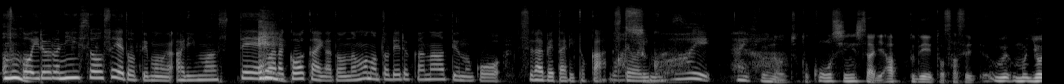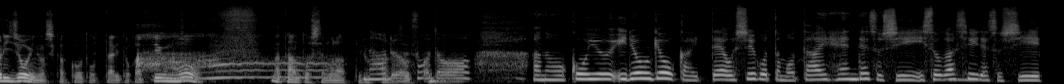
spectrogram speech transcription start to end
こういろいろ認証制度っていうものがありまして、まだ落語会がどんなもの取れるかなっていうのをこう調べたりとかしております。すはい、そういうのをちょっと更新したりアップデートさせてより上位の資格を取ったりとかっていうのをまあ担当してもらってる感じですか、ね、なるほど。あのこういう医療業界ってお仕事も大変ですし忙しいですし、うん、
